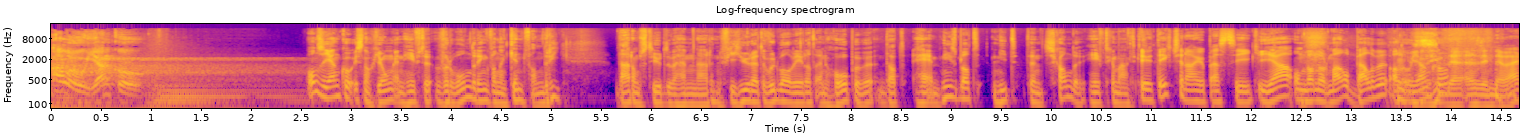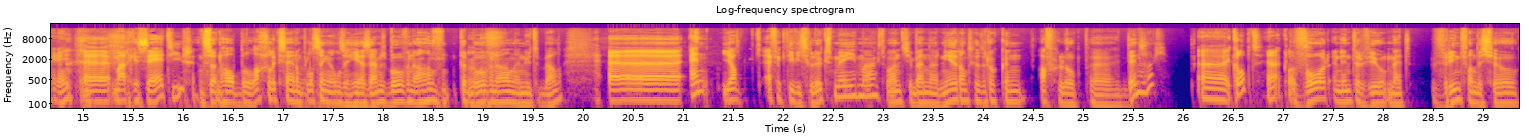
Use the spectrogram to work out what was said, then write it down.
Hallo Janko. Onze Janko is nog jong en heeft de verwondering van een kind van drie. Daarom stuurden we hem naar een figuur uit de voetbalwereld en hopen we dat hij het nieuwsblad niet ten schande heeft gemaakt. Ik heb je tekstje aangepast, zie ik. Ja, omdat normaal bellen we. Hallo Janko. Dat is in de war, hè. Eh, maar je zei het hier. Het zou nogal belachelijk zijn om plotseling onze gsm's bovenaan te bovenaan en nu te bellen. Eh, en je had effectief iets leuks meegemaakt, want je bent naar Nederland getrokken afgelopen eh, dinsdag klopt, ja, klopt. voor een interview met vriend van de show,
